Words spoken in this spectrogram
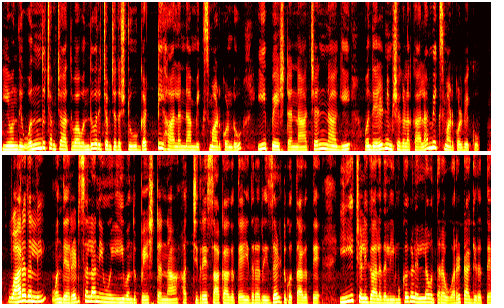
ಈ ಒಂದು ಒಂದು ಚಮಚ ಅಥವಾ ಒಂದೂವರೆ ಚಮಚದಷ್ಟು ಗಟ್ಟಿ ಹಾಲನ್ನು ಮಿಕ್ಸ್ ಮಾಡಿಕೊಂಡು ಈ ಪೇಸ್ಟನ್ನು ಚೆನ್ನಾಗಿ ಒಂದೆರಡು ನಿಮಿಷಗಳ ಕಾಲ ಮಿಕ್ಸ್ ಮಾಡಿಕೊಳ್ಬೇಕು. ವಾರದಲ್ಲಿ ಒಂದೆರಡು ಸಲ ನೀವು ಈ ಒಂದು ಪೇಸ್ಟನ್ನು ಹಚ್ಚಿದರೆ ಸಾಕಾಗುತ್ತೆ, ಇದರ ರಿಸಲ್ಟ್ ಗೊತ್ತಾಗುತ್ತೆ. ಈ ಚಳಿಗಾಲದಲ್ಲಿ ಮುಖಗಳೆಲ್ಲ ಒಂಥರ ಒರಟಾಗಿರುತ್ತೆ.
